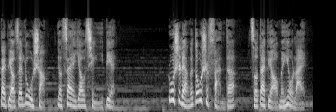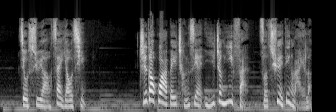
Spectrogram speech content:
代表在路上要再邀请一遍。若是两个都是反的，则代表没有来，就需要再邀请，直到挂杯呈现一正一反，则确定来了。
